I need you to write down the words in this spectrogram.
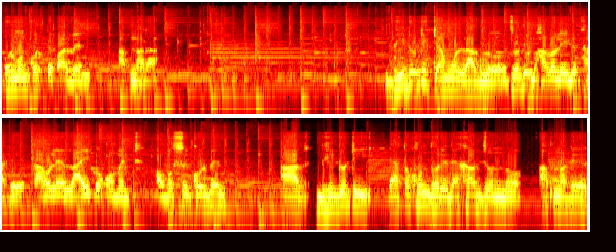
ভ্রমণ করতে পারবেন আপনারা। ভিডিওটি কেমন লাগল? যদি ভালো লেগে থাকে, তাহলে লাইক ও কমেন্ট অবশ্যই করবেন। আর ভিডিওটি এতক্ষণ ধরে দেখার জন্য আপনাদের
